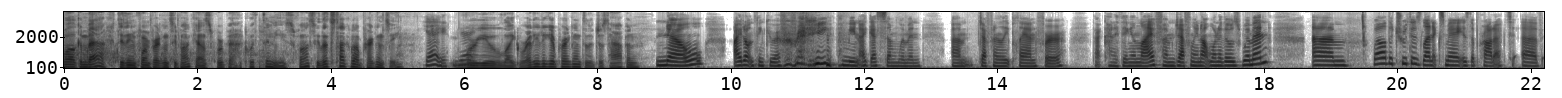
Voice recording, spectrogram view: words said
Welcome back to the Informed Pregnancy Podcast. We're back with Denise Vasi. Let's talk about pregnancy. Yay. Were you like ready to get pregnant? Did it just happen? No, I don't think you're ever ready. I mean, I guess some women um, definitely plan for that kind of thing in life. I'm definitely not one of those women. Um, well, the truth is, Lennox May is the product of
